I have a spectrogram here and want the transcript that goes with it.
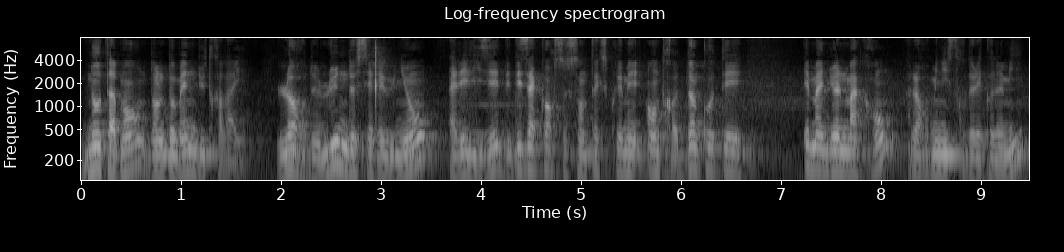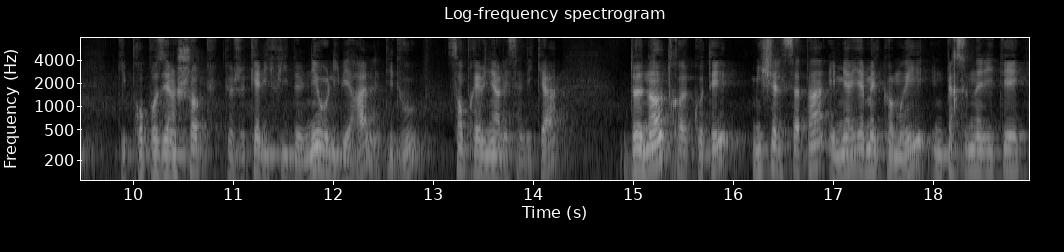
notamment dans le domaine du travail. Lors de l'une de ces réunions, à l'Élysée, des désaccords se sont exprimés entre, d'un côté, Emmanuel Macron, alors ministre de l'économie, qui proposait un choc que je qualifie de néolibéral, dites-vous, sans prévenir les syndicats. D'un autre côté, Michel Sapin et Myriam El Khomri, une personnalité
